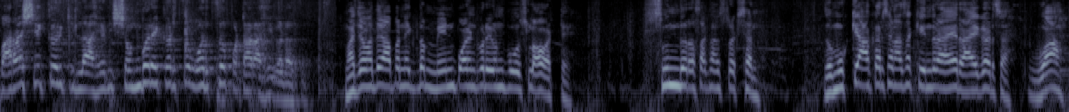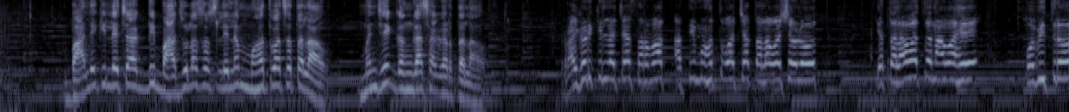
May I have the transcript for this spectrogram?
बाराशे एकर किल्ला आहे आणि शंभर एकरचं वरचं पठार आहे गडाचं. माझ्या मते आपण एकदम मेन पॉईंटवर येऊन पोहोचलो वाटते सुंदर असा कन्स्ट्रक्शन जो मुख्य आकर्षणाचा केंद्र आहे रायगडचा. वा बालेकिल्ल्याच्या अगदी बाजूलाच असलेलं महत्वाचं तलाव म्हणजे गंगासागर तलाव. रायगड किल्ल्याच्या सर्वात अतिमहत्वाच्या तलावाशी या तलावाचं नाव आहे पवित्र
